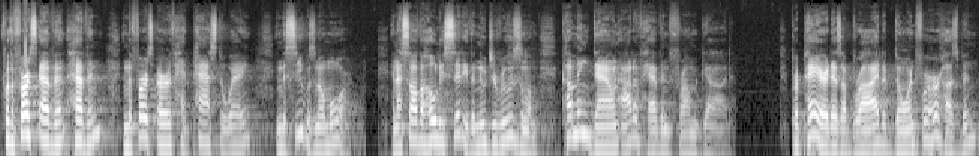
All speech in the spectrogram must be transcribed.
For the first heaven and the first earth had passed away, and the sea was no more. And I saw the holy city, the new Jerusalem, coming down out of heaven from God, prepared as a bride adorned for her husband.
